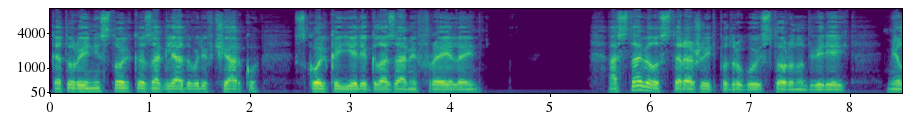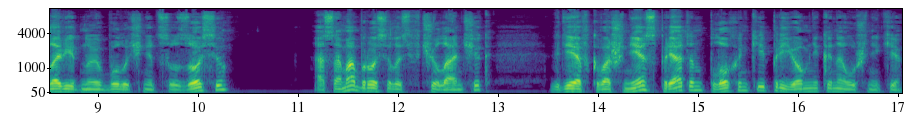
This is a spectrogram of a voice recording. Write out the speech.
которые не столько заглядывали в чарку, сколько ели глазами фрейлейн. Оставила сторожить по другую сторону дверей миловидную булочницу Зосю, а сама бросилась в чуланчик, где в квашне спрятан плохонький приемник и наушники.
